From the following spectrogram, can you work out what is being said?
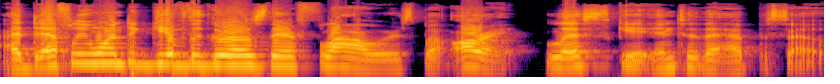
I definitely want to give the girls their flowers. But all right, let's get into the episode.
